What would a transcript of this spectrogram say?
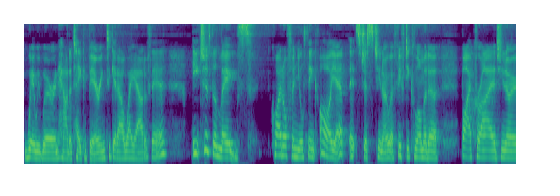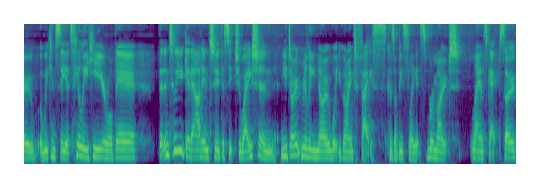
where we were and how to take a bearing to get our way out of there. Each of the legs, quite often you'll think, oh, yeah, it's just, you know, a 50 kilometer bike ride, you know, we can see it's hilly here or there. But until you get out into the situation, you don't really know what you're going to face because obviously it's remote landscape. So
